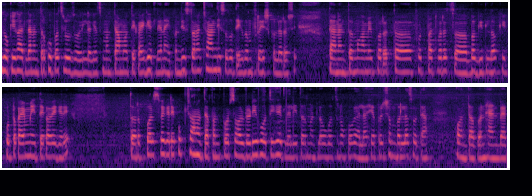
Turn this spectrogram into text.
जो की घातल्यानंतर खूपच लूज होईल लगेच. मग त्यामुळे ते काही घेतले नाही. पण दिसताना छान दिसत होते एकदम फ्रेश कलर असे. त्यानंतर मग आम्ही परत फुटपाथवरच बघितलं की कुठं काय मिळते का वगैरे. तर पर्स वगैरे खूप छान होत्या पण पर्स ऑलरेडी होती घेतलेली तर म्हटलं उगाच नको घ्यायला. हे पण शंभरलाच होत्या. कोणता पण हँडबॅग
